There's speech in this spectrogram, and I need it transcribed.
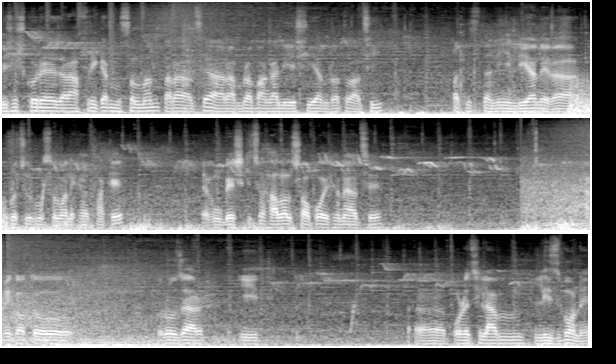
বিশেষ করে যারা আফ্রিকান মুসলমান তারা আছে, আর আমরা বাঙালি এশিয়ানরা তো আছি, পাকিস্তানি, ইন্ডিয়ান, এরা প্রচুর মুসলমান এখানে থাকে। এবং বেশ কিছু হালাল শপও এখানে আছে। আমি গত রোজার ঈদ পড়েছিলাম লিসবনে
